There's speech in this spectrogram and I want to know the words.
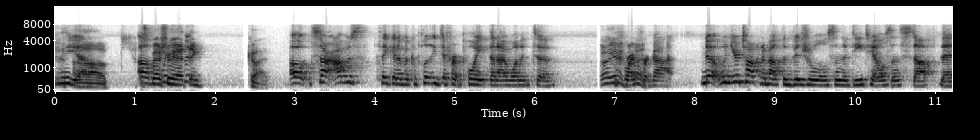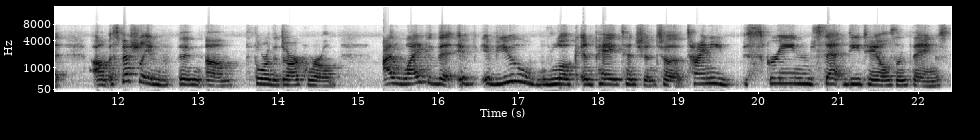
Yeah. Uh, Oh, especially, but- I think. Go ahead. Oh, sorry, I was thinking of a completely different point that I wanted to Oh yeah. before I forgot. No, when you're talking about the visuals and the details and stuff, that um, especially in in um, Thor: The Dark World, I like that if if you look and pay attention to tiny screen set details and things,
